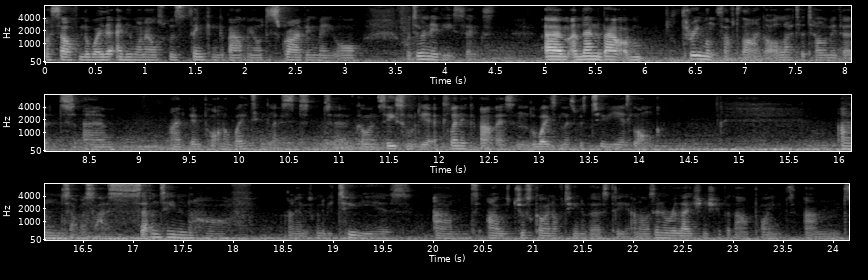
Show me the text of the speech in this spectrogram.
myself in the way that anyone else was thinking about me or describing me or or doing any of these things. Um, and then about um, three months after that, I got a letter telling me that um, I'd been put on a waiting list to go and see somebody at a clinic about this, and the waiting list was two years long. And I was like 17 and a half, and it was going to be two years, and I was just going off to university, and I was in a relationship at that point, and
